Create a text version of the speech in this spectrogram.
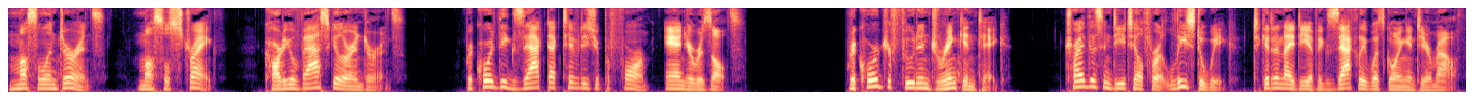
muscle endurance, muscle strength, cardiovascular endurance. Record the exact activities you perform and your results. Record your food and drink intake. Try this in detail for at least a week to get an idea of exactly what's going into your mouth.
